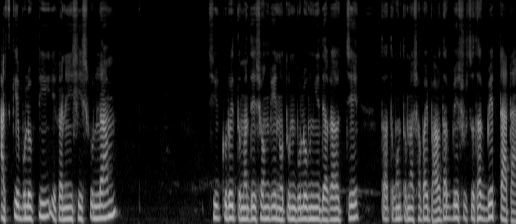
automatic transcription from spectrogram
আজকে ব্লগটি এখানেই শেষ করলাম। শীঘ্রই তোমাদের সঙ্গে নতুন ব্লগ নিয়ে দেখা হচ্ছে। ততক্ষণ তোমরা সবাই ভালো থাকবে, সুস্থ থাকবে। টাটা।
